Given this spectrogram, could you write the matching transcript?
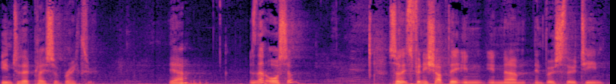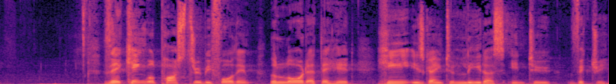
into that place of breakthrough. Yeah? Isn't that awesome? So let's finish up there in, in, um, in verse 13. Their king will pass through before them, the Lord at their head. He is going to lead us into victory.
